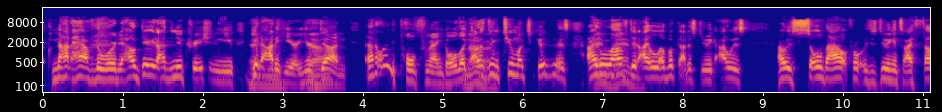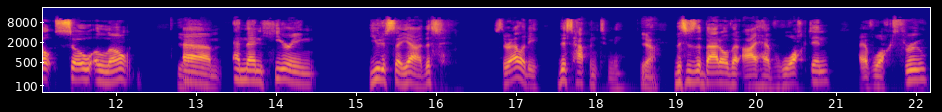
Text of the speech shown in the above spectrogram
not have the word? How dare you not have the new creation in you? Get out of here. You're Yeah. done. And I don't want to be pulled from Angola. Like I was doing too much goodness. I loved it. I love what God is doing. I was, I was sold out for what he was doing. And so I felt so alone. Yeah. Um, and then hearing you to say, yeah, this is the reality. This happened to me. yeah. This is the battle that I have walked in, I have walked through,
